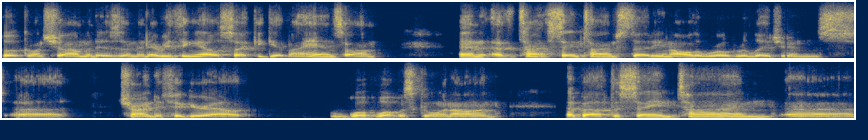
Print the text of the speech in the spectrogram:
book on shamanism and everything else I could get my hands on. And at the time, same time, studying all the world religions, uh, trying to figure out what what was going on. About the same time, uh,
